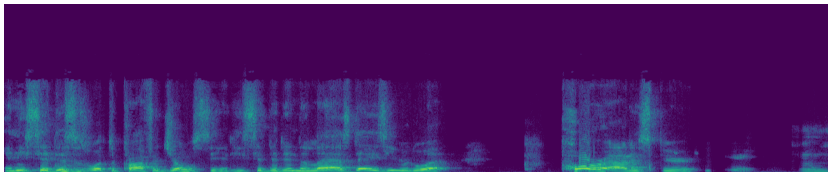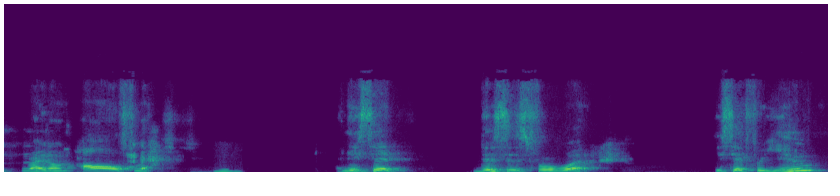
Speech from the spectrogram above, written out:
And he said, this is what the prophet Joel said. He said that in the last days, he would what? Pour out his spirit, Mm-hmm. right, on all flesh. And he said, this is for what? He said, for you,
